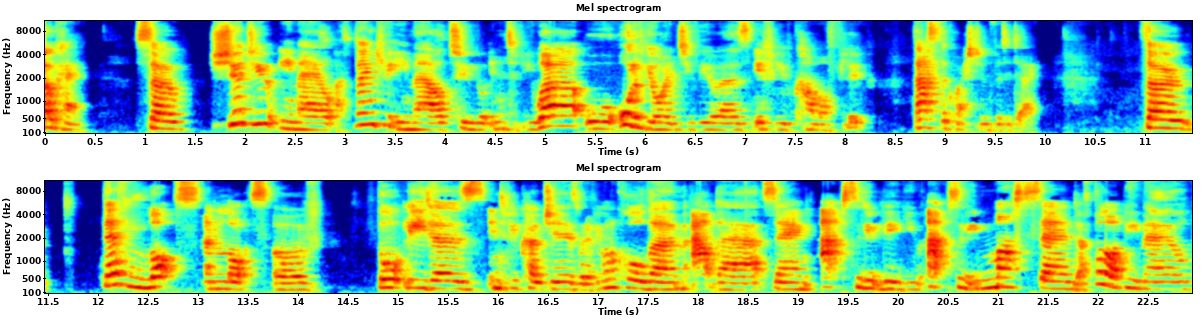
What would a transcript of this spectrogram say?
Okay, so should you email a thank you email to your interviewer or all of your interviewers if you've come off loop? That's the question for today. So there's lots and lots of thought leaders, interview coaches, whatever you want to call them, out there saying, absolutely, you absolutely must send a follow up email,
